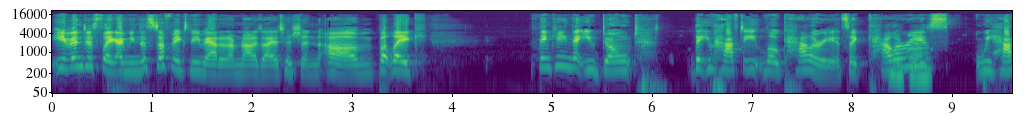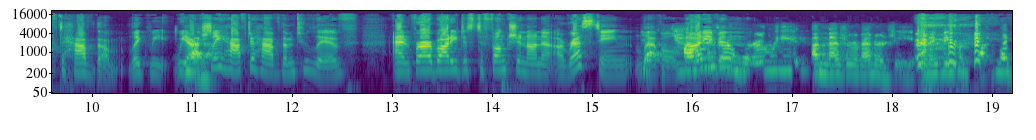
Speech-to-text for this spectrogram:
even just like, I mean, this stuff makes me mad and I'm not a dietitian. Um, but like thinking that you don't that you have to eat low calorie. It's like calories mm-hmm. we have to have them. Like we we yeah. actually have to have them to live and for our body just to function on a, a resting yeah, level. Not even are literally a measure of energy. And I think like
